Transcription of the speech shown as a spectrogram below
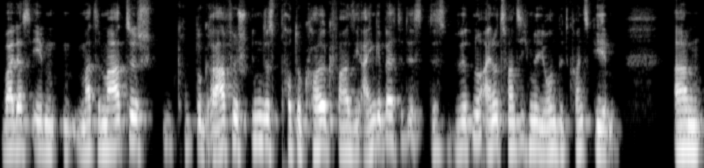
weil das eben mathematisch, kryptografisch in das Protokoll quasi eingebettet ist, das wird nur 21 Millionen Bitcoins geben. Ähm,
